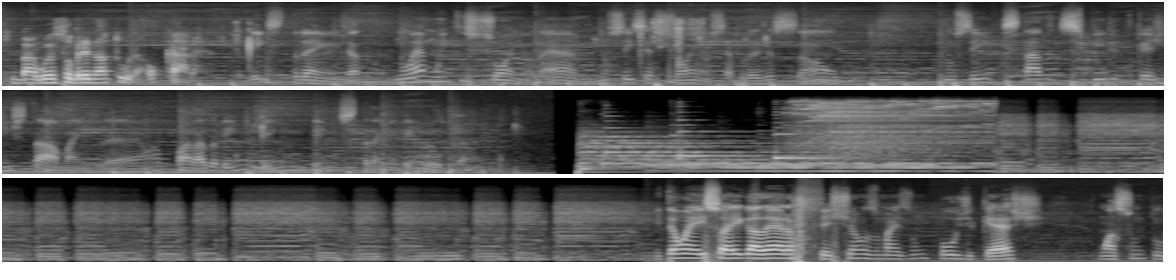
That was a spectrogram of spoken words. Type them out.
Que bagulho sobrenatural, cara. É bem estranho, já não é muito sonho, né? Não sei se é sonho, se é projeção. Não sei em que estado de espírito que a gente tá, mas é uma parada bem, bem, bem estranha, bem louca, né? Então é isso aí, galera. Fechamos mais um podcast. Um assunto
